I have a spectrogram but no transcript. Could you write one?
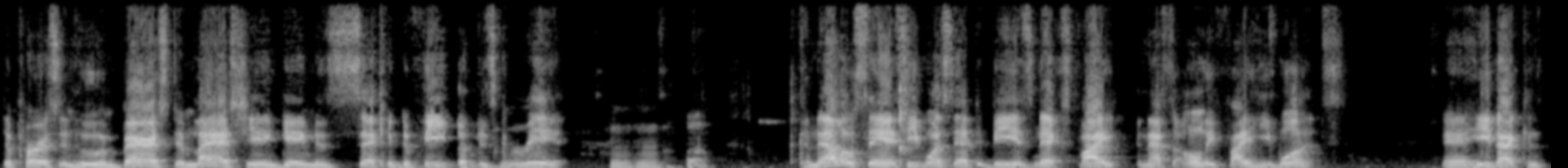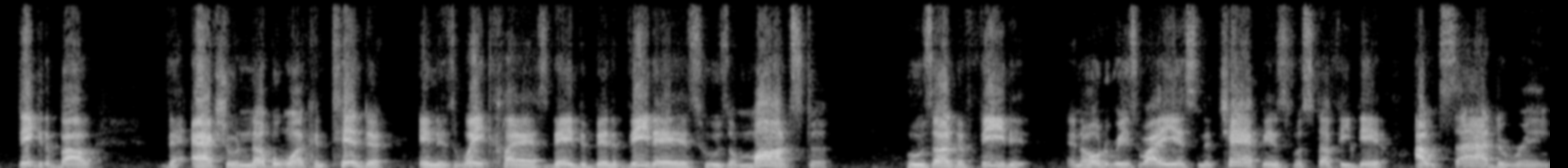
the person who embarrassed him last year and gave him his second defeat of his Mhm. career. Mhm. Canelo says he wants that to be his next fight, and that's the only fight he wants. And he's not con- thinking about the actual number one contender in his weight class, David Benavidez, who's a monster, who's undefeated. And the only reason why he isn't the champion is for stuff he did outside the ring.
